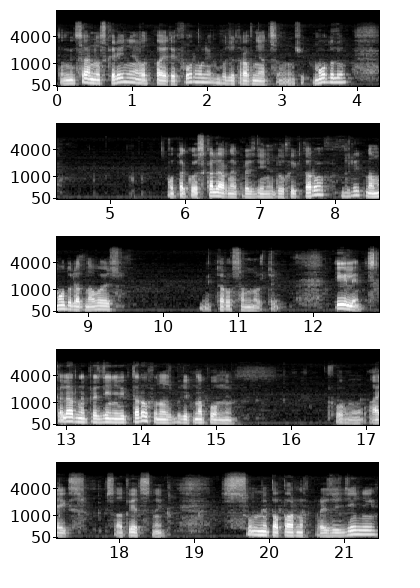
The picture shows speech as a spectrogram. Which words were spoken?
Тангенциальное ускорение вот по этой формуле будет равняться значит, модулю. Вот такое скалярное произведение двух векторов делить на модуль одного из векторов сомножителей. Или скалярное произведение векторов у нас будет, напомню, формулу AX соответственной сумме попарных произведений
